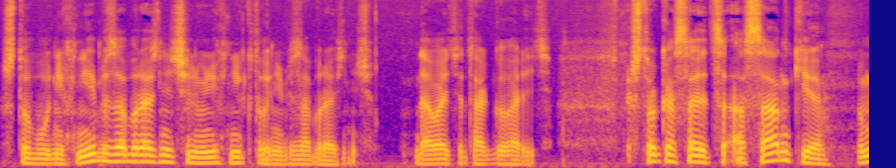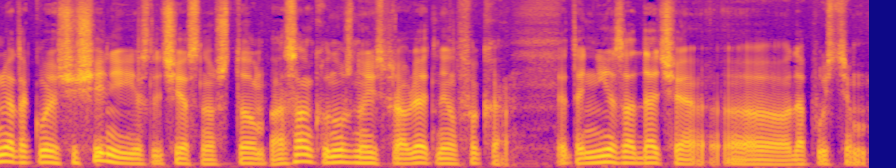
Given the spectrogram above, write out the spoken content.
чтобы у них не безобразничали, у них никто не безобразничал. Давайте так говорить. Что касается осанки, у меня такое ощущение, если честно, что осанку нужно исправлять на ЛФК. Это не задача, э, допустим,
